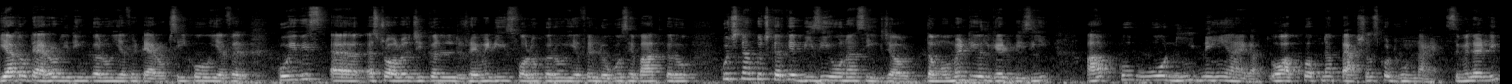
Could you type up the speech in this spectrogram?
या तो टैरो रीडिंग करो, या फिर टैरो सीखो, या फिर कोई भी एस्ट्रोलॉजिकल रेमेडीज फॉलो करो, या फिर लोगों से बात करो। कुछ ना कुछ करके बिज़ी होना सीख जाओ। The moment you will get busy आपको वो नीड नहीं आएगा। तो आपको अपना पैशन को ढूंढना है। सिमिलरली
